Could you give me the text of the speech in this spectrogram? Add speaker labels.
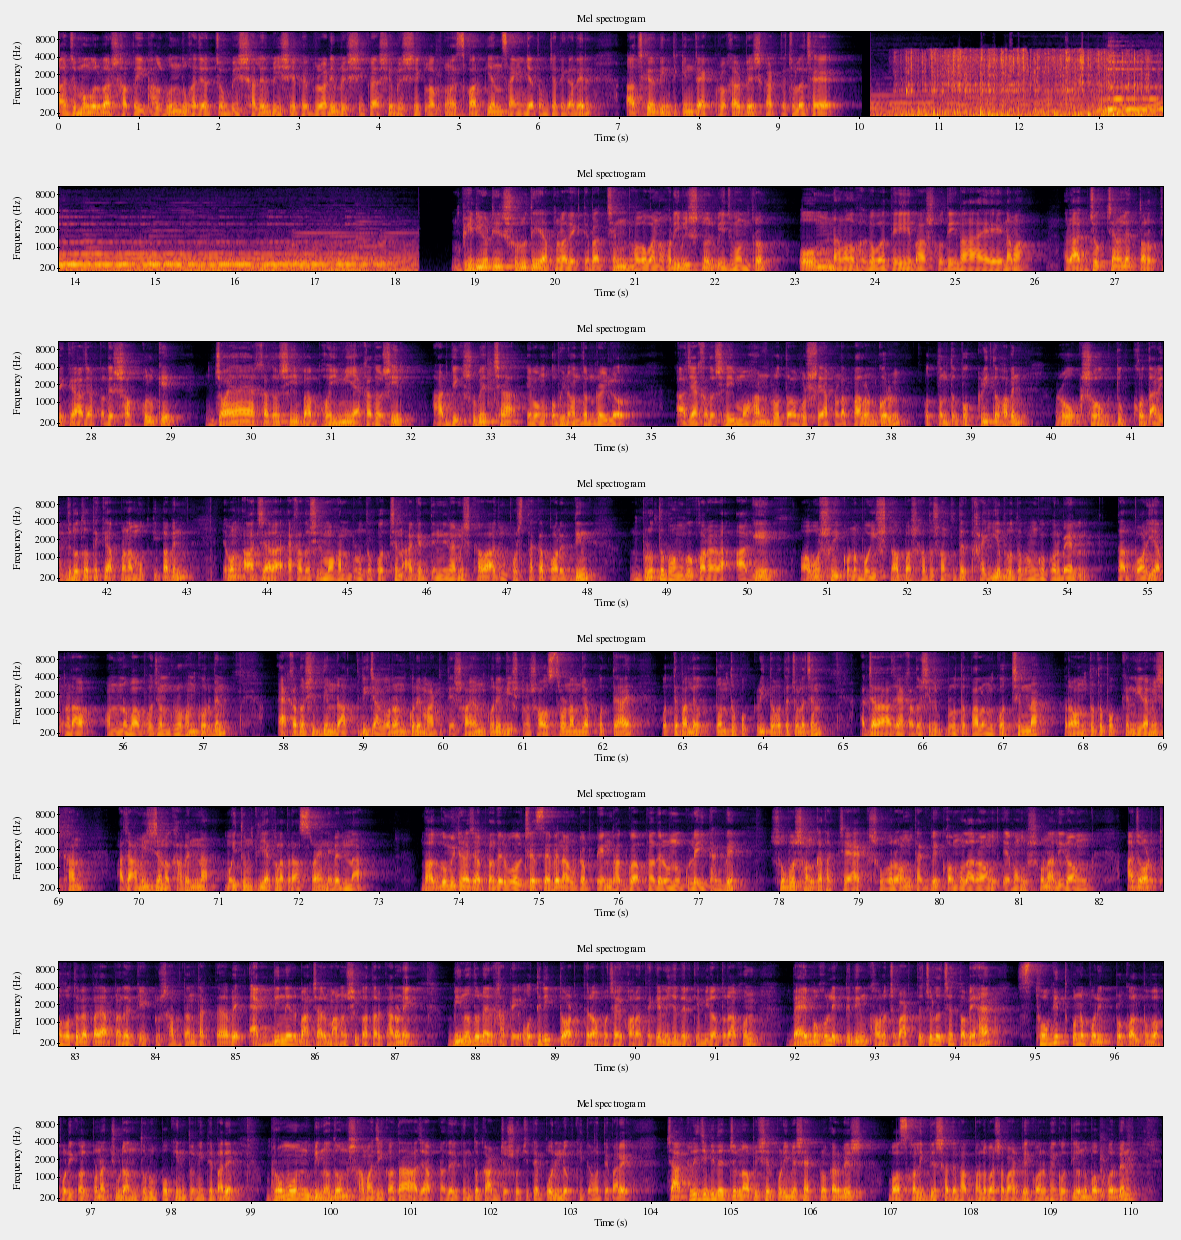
Speaker 1: আজ মঙ্গলবার সাতই ফাল্গুন দু হাজার চব্বিশ সালের বিশে ফেব্রুয়ারি বৃশ্চিক রাশি, বৃশ্চিক লগ্ন, স্করপিয়ান, সাইন জাতক জাতিকাদের আজকের দিনটি কিন্তু এক প্রকার বেশ কাটতে চলেছে। ভিডিওটির শুরুতেই আপনারা দেখতে পাচ্ছেন ভগবান হরিবিষ্ণুর বীজমন্ত্র ওম নম ভগবতে বাসুদেবায় নমঃ। রাজযোগ চ্যানেলের তরফ থেকে আজ আপনাদের সকলকে জয়া একাদশী বা ভৈমী একাদশীর হার্দিক শুভেচ্ছা এবং অভিনন্দন রইল। আজ একাদশীর এই মহান ব্রত অবশ্যই আপনারা পালন করুন, অত্যন্ত উপকৃত হবেন, রোগ, শোক, দুঃখ, দারিদ্রতা থেকে আপনারা মুক্তি পাবেন এবং আজ যারা একাদশীর মহান ব্রত করছেন, আগের দিন নিরামিষ খাওয়া, আজ উপোস থাকা, পরের দিন ব্রতভঙ্গ করার আগে অবশ্যই কোনো বৈষ্ণব বা সাধু সন্তদের খাইয়ে ব্রতভঙ্গ করবেন। তারপরই আপনারা অন্ন বা ভোজন গ্রহণ করবেন। একাদশীর দিন রাত্রি জাগরণ করে মাটিতে শয়ন করে বিষ্ণু সহস্রনাম জপ করতে হয়। করতে পারলে অত্যন্ত উপকৃত হতে চলেছেন। আর যারা আজ একাদশীর ব্রত পালন করছেন না, তারা অন্তত পক্ষে নিরামিষ খান। আজ আমিষ যেন খাবেন না, মৈথুন ক্রিয়াকলাপের আশ্রয় নেবেন না। ভাগ্য মিটার আজ আপনাদের বলছে সেভেন আউট অফ টেন ভাগ্য আপনাদের অনুকূলেই থাকবে। শুভ সংখ্যা থাকছে এক, শুভ রং থাকবে কমলা রং এবং সোনালি রং। আজ অর্থগত ব্যাপারে আপনাদেরকে একটু সাবধান থাকতে হবে। একদিনের বাঁচার মানসিকতার কারণে বিনোদনের খাতে অতিরিক্ত অর্থের অপচয় করা থেকে নিজেদেরকে বিরত রাখুন। ব্যয়বহুল একটি দিন খরচ বাড়তে চলেছে, তবে হ্যাঁ স্থগিত কোনো পরি প্রকল্প বা পরিকল্পনা চূড়ান্ত রূপও কিন্তু নিতে পারে। ভ্রমণ, বিনোদন, সামাজিকতা আজ আপনাদের কিন্তু কার্যসূচিতে পরিলক্ষিত হতে পারে। চাকরিজীবীদের জন্য অফিসের পরিবেশ এক প্রকার বেশ। বস কলিকদের সাথে ভাব ভালোবাসা বাড়বে, কর্মে গতি অনুভব করবেন।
